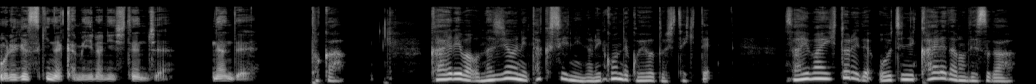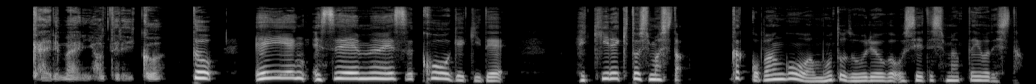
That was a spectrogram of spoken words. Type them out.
俺が好きな髪色にしてんじゃん。なんで？とか、帰りは同じようにタクシーに乗り込んでこようとしてきて、幸い一人でお家に帰れたのですが、帰る前にホテル行こう。と、永遠 SMS 攻撃で、霹靂としました。かっこ番号は元同僚が教えてしまったようでした。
